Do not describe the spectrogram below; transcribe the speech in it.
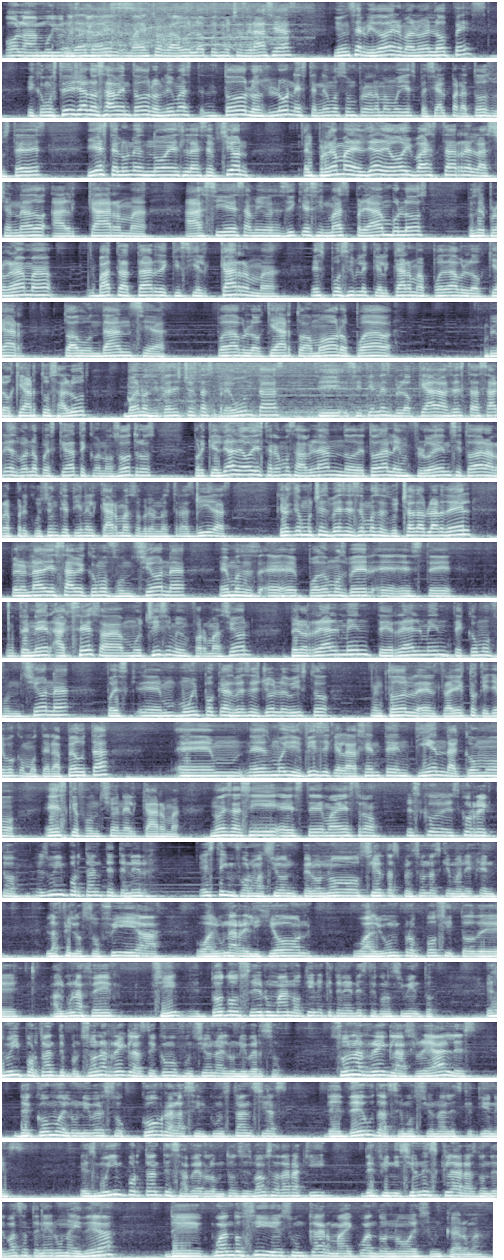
Hola, muy buenas tardes. maestro Raúl López, muchas gracias. Y un servidor, Emanuel López. Y como ustedes ya lo saben, todos los, todos los lunes tenemos un programa muy especial para todos ustedes. Y este lunes no es la excepción. El programa del día de hoy va a estar relacionado al karma. Así es, amigos. Así que sin más preámbulos, pues el programa va a tratar de que si el karma, es posible que el karma pueda bloquear tu abundancia, pueda bloquear tu amor o pueda bloquear tu salud. Bueno, si te has hecho estas preguntas, si, si tienes bloqueadas estas áreas, bueno, pues quédate con nosotros, porque el día de hoy estaremos hablando de toda la influencia y toda la repercusión que tiene el karma sobre nuestras vidas. Creo que muchas veces hemos escuchado hablar de él, pero nadie sabe cómo funciona. Hemos, eh, eh, podemos ver, eh, este, tener acceso a muchísima información, pero realmente, realmente cómo funciona, pues muy pocas veces yo lo he visto en todo el, trayecto que llevo como terapeuta. Em, es muy difícil que la gente entienda cómo es que funciona el karma. ¿No es así, este maestro? Es, es correcto. Es muy importante tener esta información, pero no ciertas personas que manejen la filosofía o alguna religión o algún propósito de alguna fe. ¿sí? Todo ser humano tiene que tener este conocimiento. Es muy importante porque son las reglas de cómo funciona el universo. Son las reglas reales de cómo el universo cobra las circunstancias de deudas emocionales que tienes. Es muy importante saberlo. Entonces vamos a dar aquí definiciones claras donde vas a tener una idea de cuándo sí es un karma y cuándo no es un karma.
